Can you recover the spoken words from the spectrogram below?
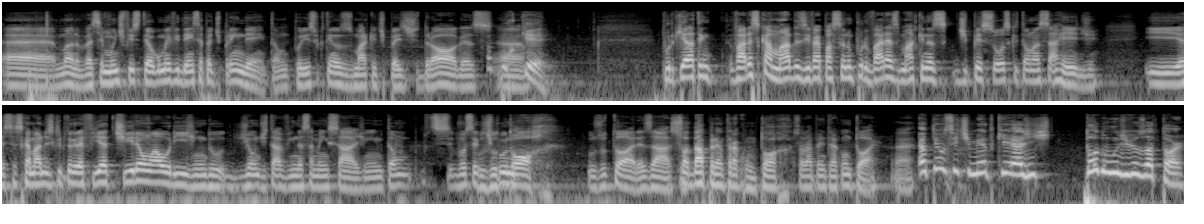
é, mano, vai ser muito difícil ter alguma evidência pra te prender. Então, por isso que tem os marketplaces de drogas. Por é, quê? Porque ela tem várias camadas e vai passando por várias máquinas de pessoas que estão nessa rede. E essas camadas de criptografia tiram a origem do, de onde está vindo essa mensagem. Então, se você. Usa tipo, o Tor. Usa o Tor, exato. Só dá pra entrar com Tor? Só dá pra entrar com Tor. É. Eu tenho um sentimento que a gente. Todo mundo devia usar Tor.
